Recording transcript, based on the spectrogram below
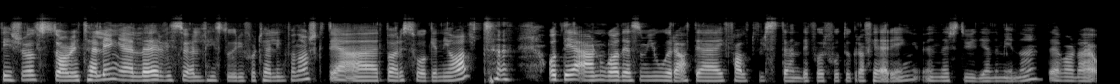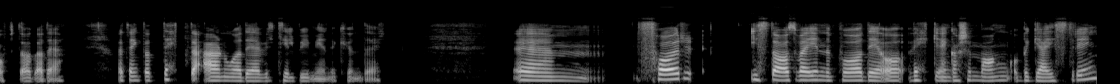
Visual storytelling, eller visuell historiefortelling på norsk, det er bare så genialt. Og det er noe av det som gjorde at jeg falt fullstendig for fotografering under studiene mine. Det var da jeg oppdaga det. Jeg tenkte at dette er noe av det jeg vil tilby mine kunder. Um, for i stad var jeg inne på det å vekke engasjement og begeistring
